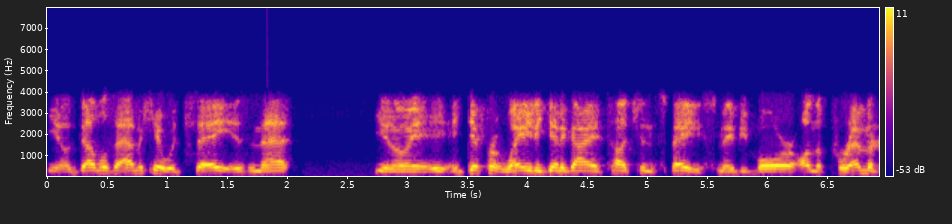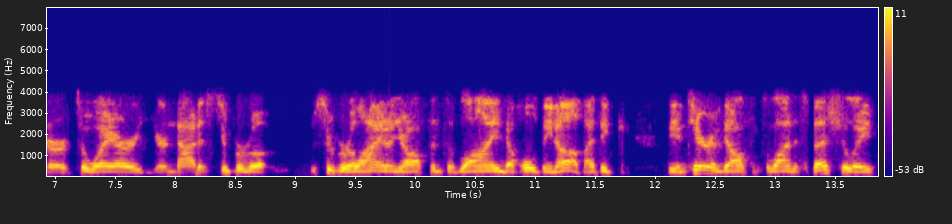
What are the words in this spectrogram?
you know, devil's advocate would say, isn't that, you know, a, a different way to get a guy a touch in space, maybe more on the perimeter to where you're not as super, super reliant on your offensive line to holding up. I think the interior of the offensive line, especially,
